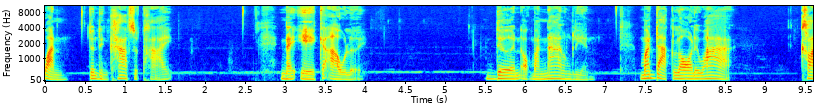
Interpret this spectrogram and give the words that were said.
วันจนถึงคาบสุดท้ายนายเอก็เอาเลย เดินออกมาหน้าโรงเรียน มาดักรอเลยว่า ใคร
